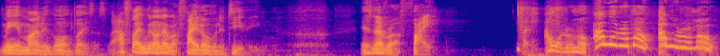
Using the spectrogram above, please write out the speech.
me and mine are going places. I feel like we don't ever fight over the TV. It's never a fight. Like, I want a remote. I want a remote. I want a remote.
